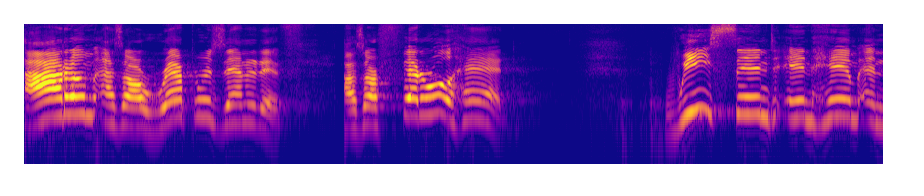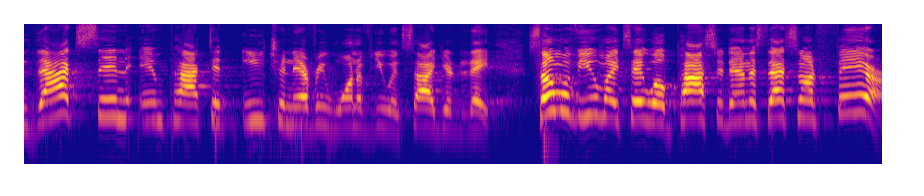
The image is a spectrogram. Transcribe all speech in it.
Adam as our representative, as our federal head, we sinned in him, and that sin impacted each and every one of you inside here today. Some of you might say, Well, Pastor Dennis, that's not fair.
